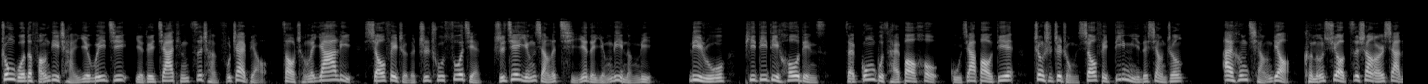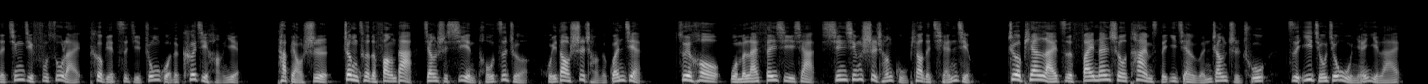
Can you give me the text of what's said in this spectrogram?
中国的房地产业危机也对家庭资产负债表造成了压力，消费者的支出缩减直接影响了企业的盈利能力。例如，PDD Holdings 在公布财报后股价暴跌，正是这种消费低迷的象征。艾亨强调，可能需要自上而下的经济复苏来特别刺激中国的科技行业。他表示，政策的放大将是吸引投资者回到市场的关键。最后，我们来分析一下新兴市场股票的前景。这篇来自 Financial Times 的意见文章指出，自1995年以来，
